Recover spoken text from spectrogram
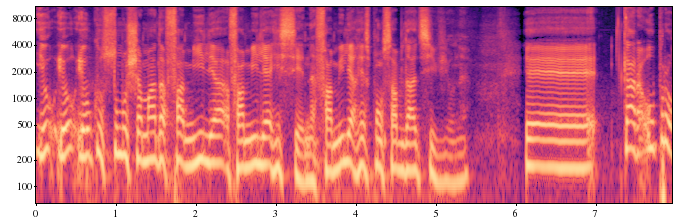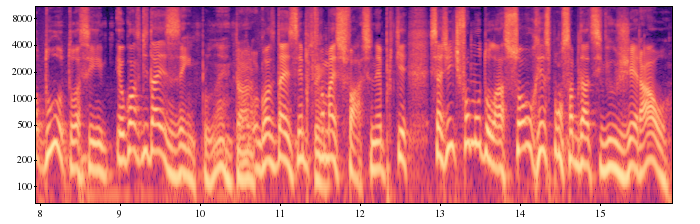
Eu, eu, eu costumo chamar da família, família RC, né? Família Responsabilidade Civil, né? É, cara, o produto, assim, eu gosto de dar exemplo, né? Então, Claro. eu gosto de dar exemplo que Sim. fica mais fácil, né? Porque se a gente for modular só o responsabilidade civil geral,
